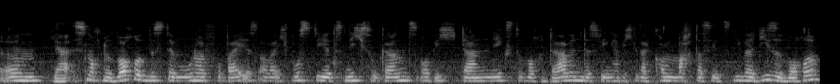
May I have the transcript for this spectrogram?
Ähm, ja, ist noch eine Woche, bis der Monat vorbei ist, aber ich wusste jetzt nicht so ganz, ob ich dann nächste Woche da bin. Deswegen habe ich gesagt, komm, mach das jetzt lieber diese Woche,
